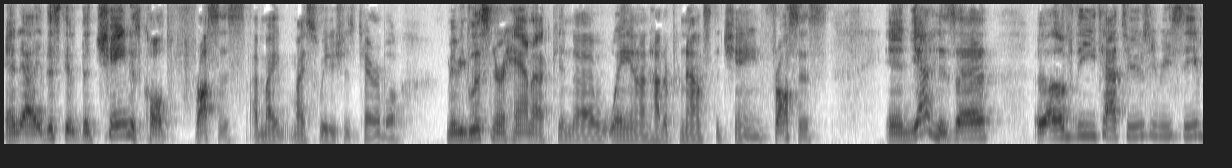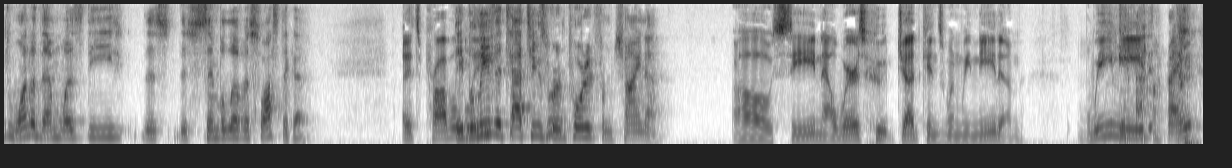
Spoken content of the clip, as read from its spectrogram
And uh, this the chain is called Frosses. My my Swedish is terrible. Maybe listener Hannah can uh, weigh in on how to pronounce the chain Frosses. And yeah, his uh of the tattoos he received, one of them was the this this symbol of a swastika. It's probably They believe the tattoos were imported from China. Oh, see now, where's Hoot Judkins when we need him? We need right?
